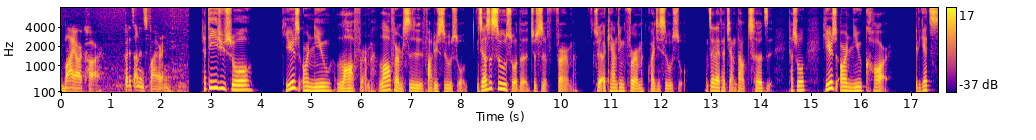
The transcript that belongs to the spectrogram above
Buy our car. But it's uninspiring. 他第一句说，Here's our new law firm. Law firm 是法律事务所，只要是事务所的，就是 firm。所以 accounting firm 会计事务所。再来，他讲到车子，他说，Here's our new car. It gets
